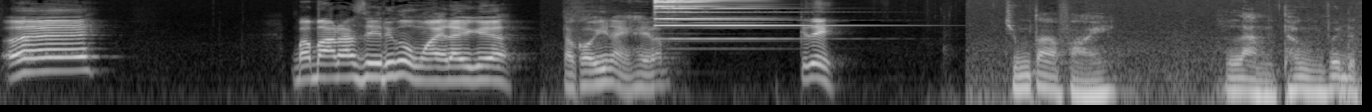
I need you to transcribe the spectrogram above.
Ê! Babarazi đứng ở ngoài đây kìa. Tao có ý này hay lắm. Cái gì? Chúng ta phải làm thân với địch.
